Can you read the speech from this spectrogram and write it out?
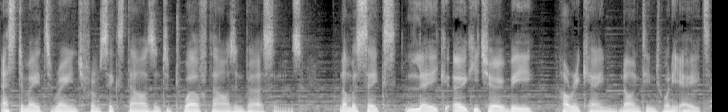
estimates range from 6,000 to 12,000 persons. Number 6. Lake Okeechobee Hurricane 1928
